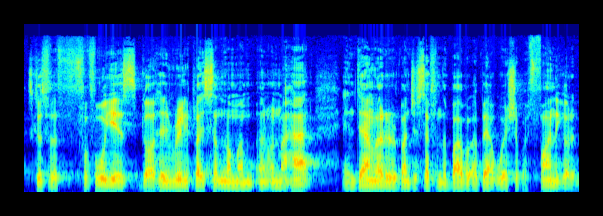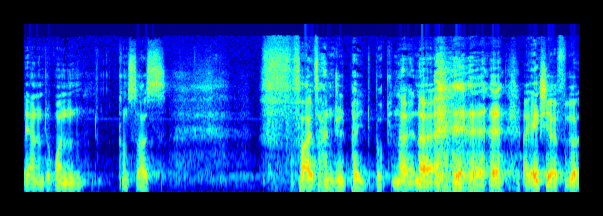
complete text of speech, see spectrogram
It's because for, for four years, God had really placed something on my, on my heart and downloaded a bunch of stuff from the Bible about worship. I finally got it down into one concise 500 page book. No, no. I actually, I forgot.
